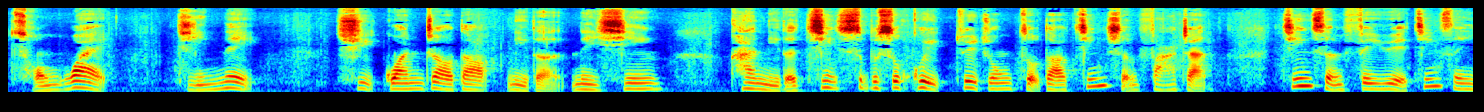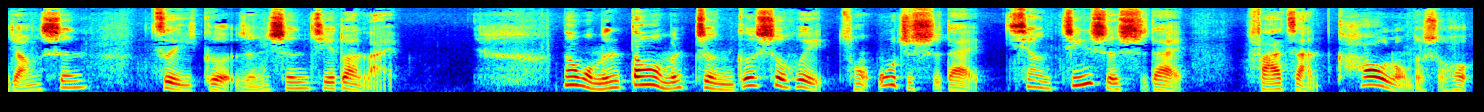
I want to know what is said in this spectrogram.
从外及内去关照到你的内心，看你的精是不是会最终走到精神发展、精神飞跃、精神扬升这一个人生阶段来。那我们，当我们整个社会从物质时代向精神时代发展靠拢的时候，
